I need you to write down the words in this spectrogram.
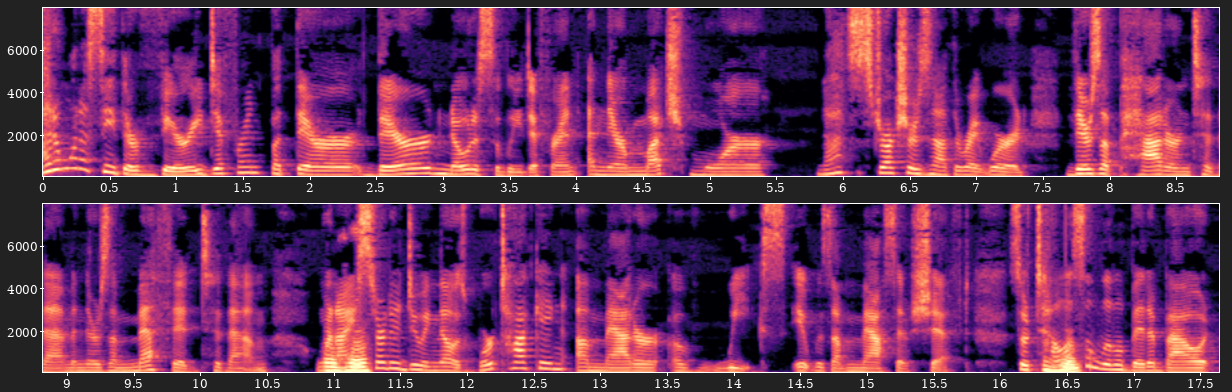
I don't want to say they're very different, but they're they're noticeably different and they're much more not structure is not the right word. There's a pattern to them and there's a method to them. When mm-hmm. I started doing those, we're talking a matter of weeks. It was a massive shift. So tell mm-hmm. us a little bit about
